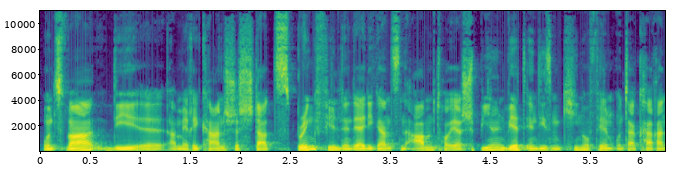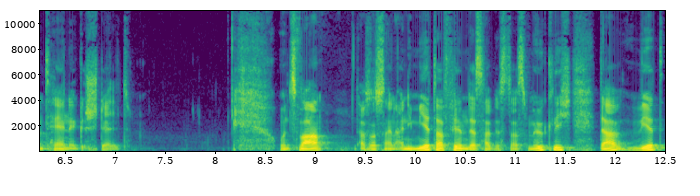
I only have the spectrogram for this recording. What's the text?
Und zwar die äh, amerikanische Stadt Springfield, in der die ganzen Abenteuer spielen, wird in diesem Kinofilm unter Quarantäne gestellt. Und zwar also es ist ein animierter Film, deshalb ist das möglich, da wird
